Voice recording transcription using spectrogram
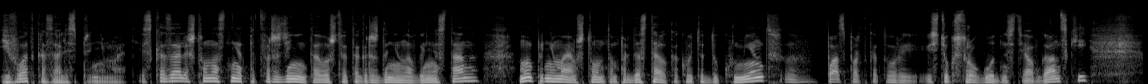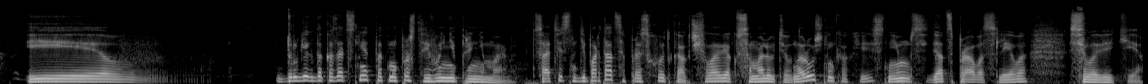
его отказались принимать. И сказали, что у нас нет подтверждений того, что это гражданин Афганистана. Мы понимаем, что он там предоставил какой-то документ, э, паспорт, который истек срок годности афганский. И других доказательств нет, поэтому просто его не принимаем. Соответственно, депортация происходит как? Человек в самолете в наручниках, и с ним сидят справа-слева силовики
